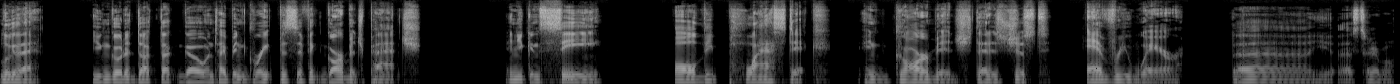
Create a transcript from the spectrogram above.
Look at that. You can go to DuckDuckGo and type in Great Pacific Garbage Patch, and you can see all the plastic and garbage that is just everywhere. Uh, yeah, that's terrible.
